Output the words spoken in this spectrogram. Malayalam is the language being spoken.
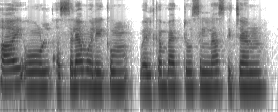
ഹായ് ഓൾ അസ്സലാമു അലൈക്കും welcome back to Silnas kitchen.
